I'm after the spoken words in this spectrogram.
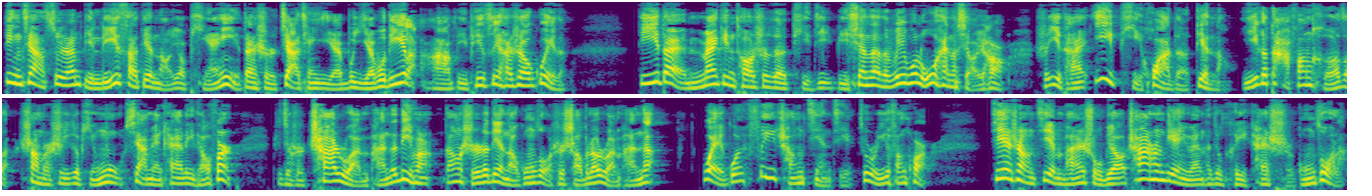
定价虽然比 Lisa 电脑要便宜，但是价钱也不也不低了啊，比 PC 还是要贵的。第一代 Macintosh 的体积比现在的微波炉还能小一号，是一台一体化的电脑，一个大方盒子，上面是一个屏幕，下面开了一条缝，这就是插软盘的地方。当时的电脑工作是少不了软盘的，外观非常简洁，就是一个方块，接上键盘、鼠标，插上电源，它就可以开始工作了，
